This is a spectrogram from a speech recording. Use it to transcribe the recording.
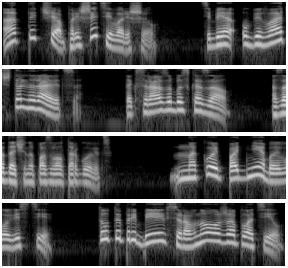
а ты чё, пришить его решил? Тебе убивать, что ли, нравится? Так сразу бы сказал», — озадаченно позвал торговец. «На кой под небо его вести? Тут и прибей, все равно уже оплатил».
